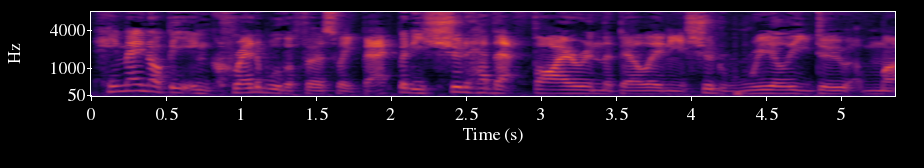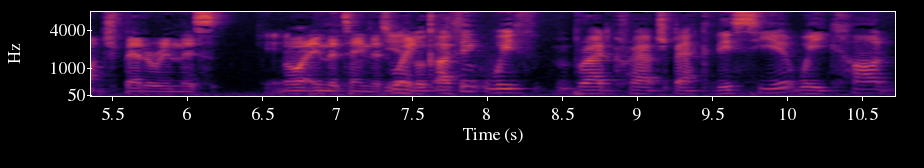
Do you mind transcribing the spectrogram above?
he may not be incredible the first week back, but he should have that fire in the belly, and he should really do much better in this or in the team this Yeah, week. look, I think with Brad Crouch back this year, we can't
